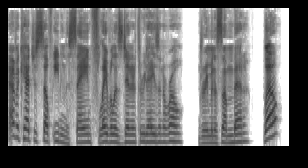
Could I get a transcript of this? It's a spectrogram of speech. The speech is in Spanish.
Ever catch yourself eating the same flavorless dinner three days in a row? Dreaming of something better? Well,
